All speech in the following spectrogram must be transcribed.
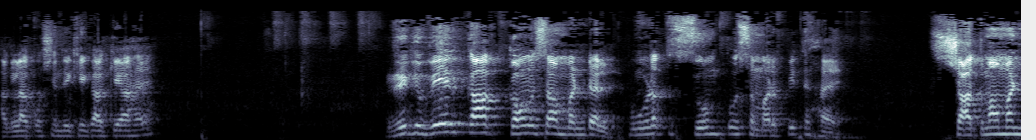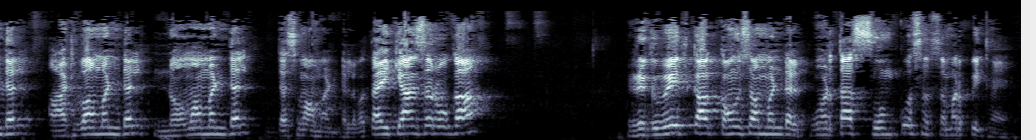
अगला क्वेश्चन देखिएगा क्या है। ऋग्वेद का कौन सा मंडल पूर्णत सोम को समर्पित है? सातवां मंडल, आठवां मंडल, नौवां मंडल, दसवां मंडल। बताइए क्या आंसर होगा? ऋग्वेद का कौन सा मंडल पूर्णता सोम को समर्पित है?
